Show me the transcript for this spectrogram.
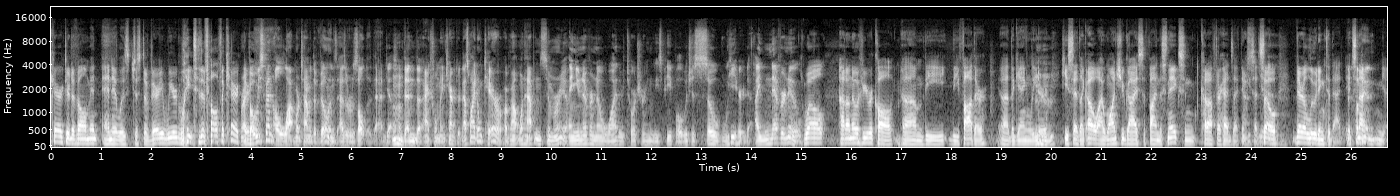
character development, and it was just a very weird way to develop a character. Right, but we spend a lot more time with the villains as a result of that Yes. Mm-hmm. Than the actual main character. That's why I don't care about what happens to Maria. and you never know why they're torturing these people, which is so weird. I never knew. well, I don't know if you recall um, the the father, uh, the gang leader. Mm-hmm. He said like, "Oh, I want you guys to find the snakes and cut off their heads." I think he said. Yeah. So they're alluding to that. It's not. something- Yeah.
